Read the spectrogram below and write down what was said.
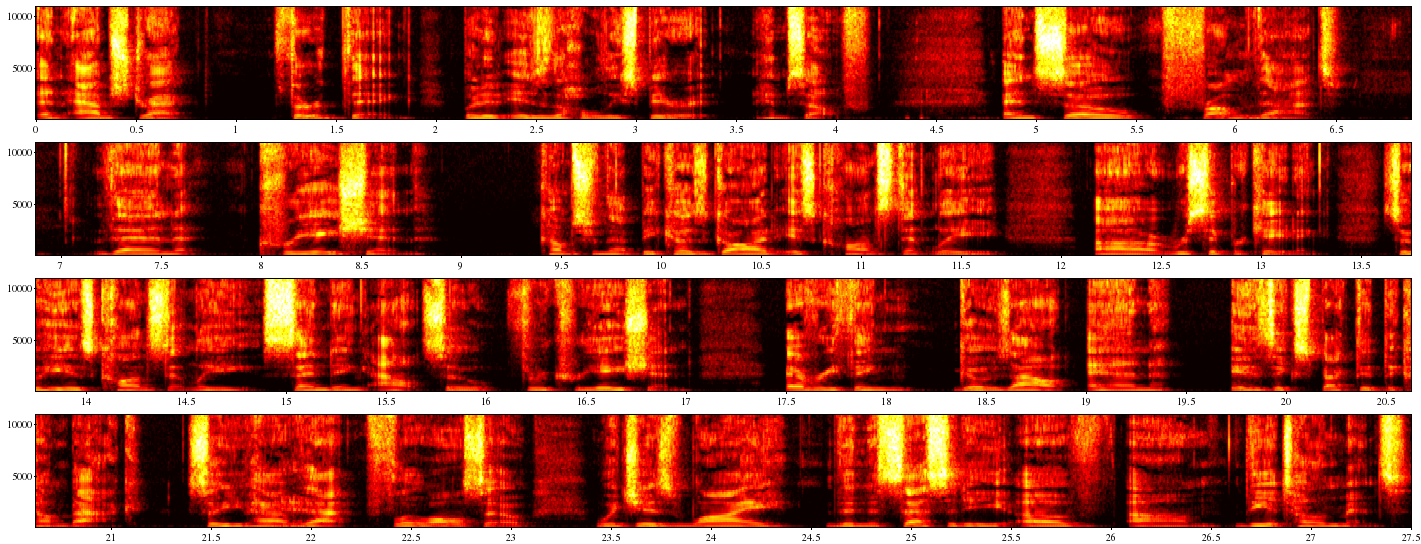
an abstract third thing, but it is the Holy Spirit Himself. And so from that, then creation comes from that because God is constantly uh, reciprocating. So He is constantly sending out. So through creation, everything goes out and is expected to come back. So you have Yeah. that flow also, which is why the necessity of um, the atonement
